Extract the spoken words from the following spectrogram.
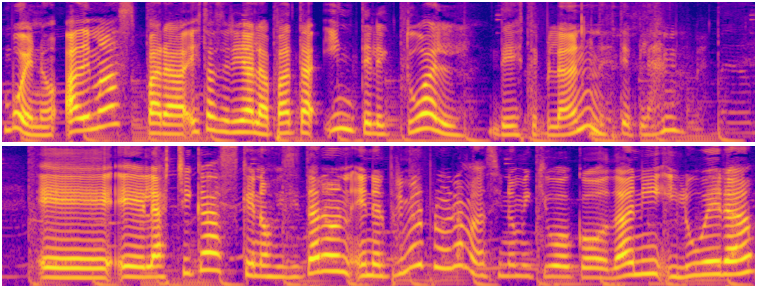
Bueno, además, para esta sería la pata intelectual de este plan. De este plan. Eh, eh, las chicas que nos visitaron en el primer programa, si no me equivoco, Dani y Lubera,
